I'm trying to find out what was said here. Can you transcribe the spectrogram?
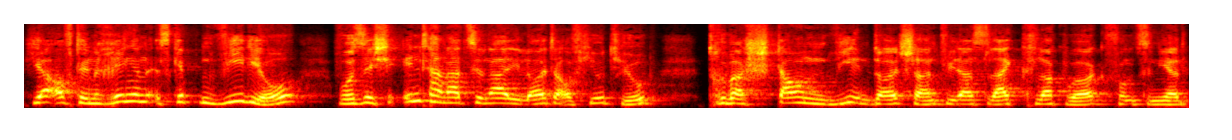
Hier auf den Ringen, es gibt ein Video, wo sich international die Leute auf YouTube drüber staunen, wie in Deutschland, wie das Like Clockwork funktioniert.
